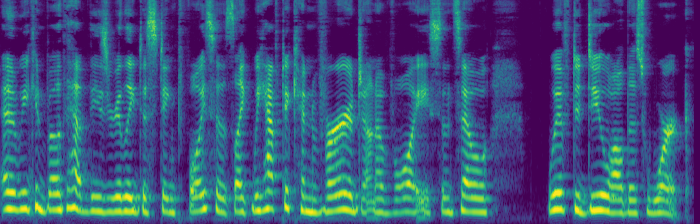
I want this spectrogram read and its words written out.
and we can both have these really distinct voices. Like we have to converge on a voice. And so we have to do all this work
